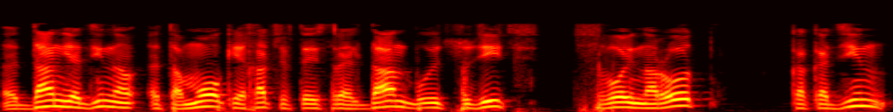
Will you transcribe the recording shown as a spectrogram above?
«Э, Дан Ядина это мог, я Хачевте Израиль. Дан будет судить свой народ как один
